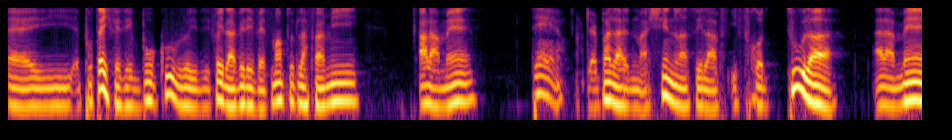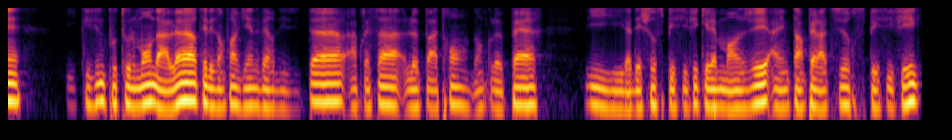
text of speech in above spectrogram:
Euh, il- pourtant, il faisait beaucoup. bro. Des fois, il lavait les vêtements toute la famille à la main. Damn. Il n'y avait pas la machine, là. il, a- il frotte tout, là, à la main. Il cuisine pour tout le monde à l'heure. Tu sais, les enfants viennent vers 18h. Après ça, le patron, donc le père, lui, il a des choses spécifiques qu'il aime manger à une température spécifique.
